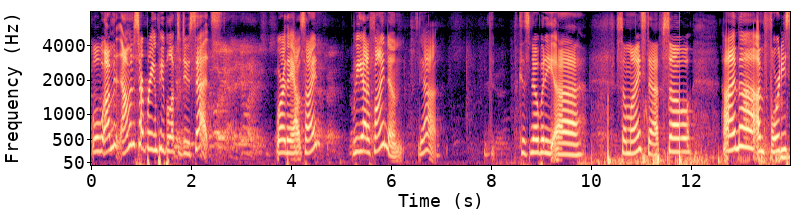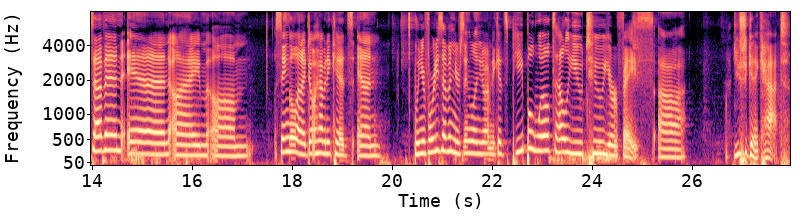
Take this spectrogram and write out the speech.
Well, I'm. I'm gonna start bringing people up to do sets. Where are they outside? We gotta find them. Yeah. Because nobody. Uh, so my stuff. So I'm uh, I'm 47 and I'm um, single and I don't have any kids. And when you're 47, you're single and you don't have any kids. People will tell you to your face, uh, you should get a cat,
